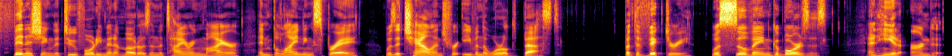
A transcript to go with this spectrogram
finishing the two 40 minute motos in the tiring mire and blinding spray was a challenge for even the world's best. But the victory was Sylvain Geboers's, and he had earned it.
